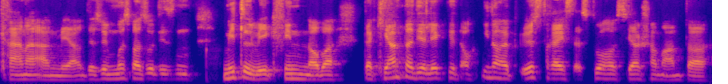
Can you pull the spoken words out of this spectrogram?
keiner an mehr. Und deswegen muss man so diesen Mittelweg finden. Aber der Kärntner Dialekt wird auch innerhalb Österreichs als durchaus sehr charmanter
